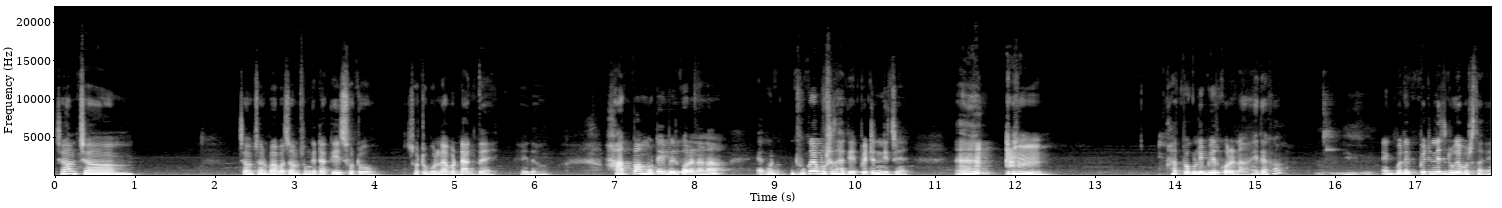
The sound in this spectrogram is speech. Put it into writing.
চমচম। চমচম, বাবা চমচমকে ডাকে ছোটো ছোটো বললে আবার ডাক দেয়। এই দেখো। হাত পা মোটেই বের করে না না? একবার ঢুকে বসে থাকে, পেটের নিচে। হাত পাগুলি বের করে না, এই দেখো। একবারে পেটে নিচে ঢুকে বসে থাকে।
